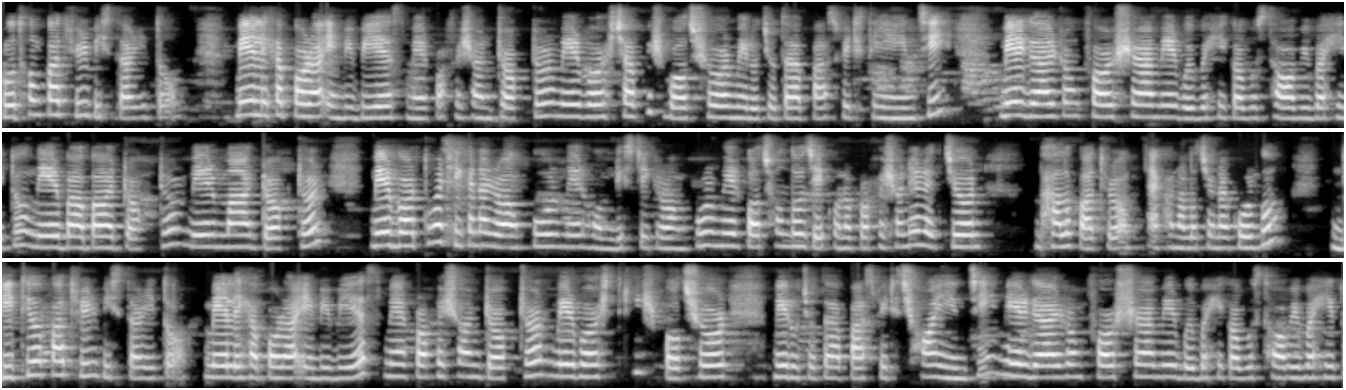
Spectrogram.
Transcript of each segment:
প্রথম পাত্রের বিস্তারিত। মেয়ের লেখাপড়া এমবিবিএস মেয়ের প্রফেশন ডক্টর মেয়ের বয়স ছাব্বিশ বছর মেয়ের উচ্চতা পাঁচ ফিট তিন ইঞ্চি, মেয়ের গায়ের রং ফর্সা, মেয়ের বৈবাহিক অবস্থা অবিবাহিত, মেয়ের বাবা ডক্টর মেয়ের মা ডক্টর মেয়ের বর্তমান ঠিকানা রংপুর, মেয়ের হোম ডিস্ট্রিক্ট রংপুর, মেয়ের পছন্দ যে কোনো প্রফেশনের একজন ভালো পাত্র। এখন আলোচনা করব দ্বিতীয় পাত্রীর বিস্তারিত। মেয়ে লেখাপড়া এমবিবিএস মেয়ের প্রফেশন ডক্টর মেয়ের বয়স ত্রিশ বছর, মেয়ের উচ্চতা পাঁচ ফিট ছয় ইঞ্চি, মেয়ের গায়ের রং ফর্সা, মেয়ের বৈবাহিক অবস্থা অবিবাহিত,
